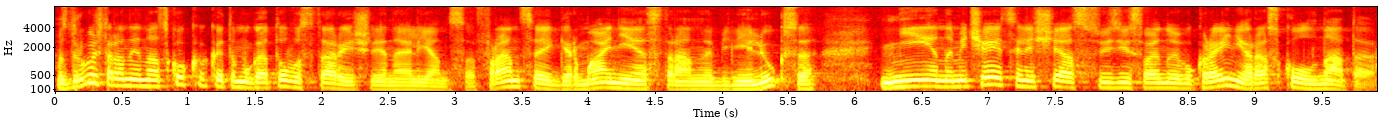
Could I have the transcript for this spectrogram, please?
С другой стороны, насколько к этому готовы старые члены Альянса? Франция, Германия, страны Бенилюкса. Не намечается ли сейчас в связи с войной в Украине раскол НАТО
